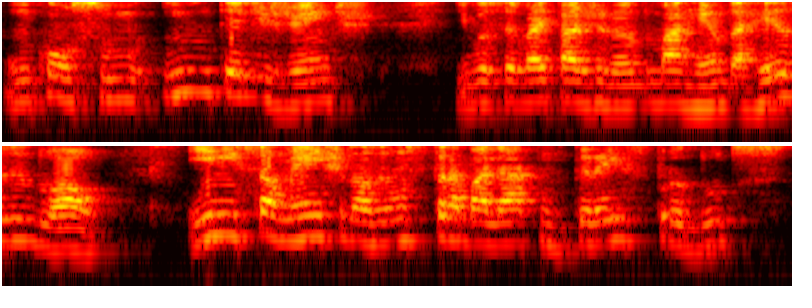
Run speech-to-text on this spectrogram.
um consumo inteligente e você vai estar gerando uma renda residual. Inicialmente nós vamos trabalhar com três produtos.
